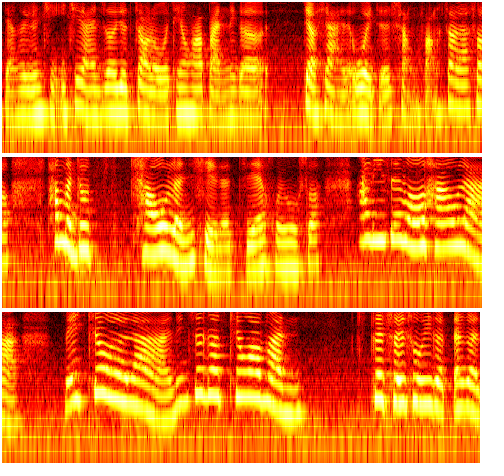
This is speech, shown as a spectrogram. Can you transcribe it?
两个远景一进来之后，就照了我天花板那个掉下来的位置的上方，照他说，他们就超冷血的直接回我说：“阿丽这不好啦，没救了啦，你这个天花板。”被吹出一个那个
